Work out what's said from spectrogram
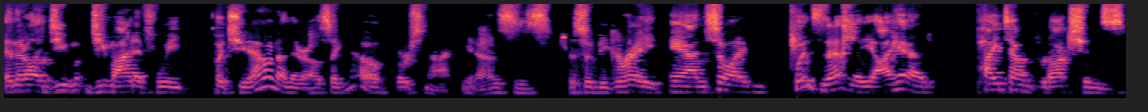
and they're like, do you, do you mind if we put you down on there? I was like, no, of course not. You know, this is, this would be great. And so I, coincidentally, I had Pie Town Productions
